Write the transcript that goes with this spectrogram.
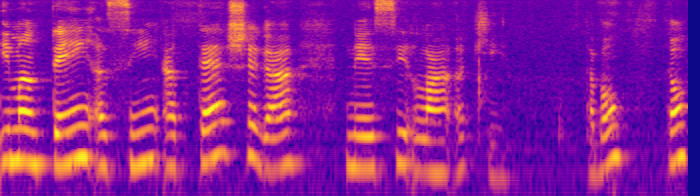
e mantém assim até chegar nesse Lá aqui, tá bom? Então...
